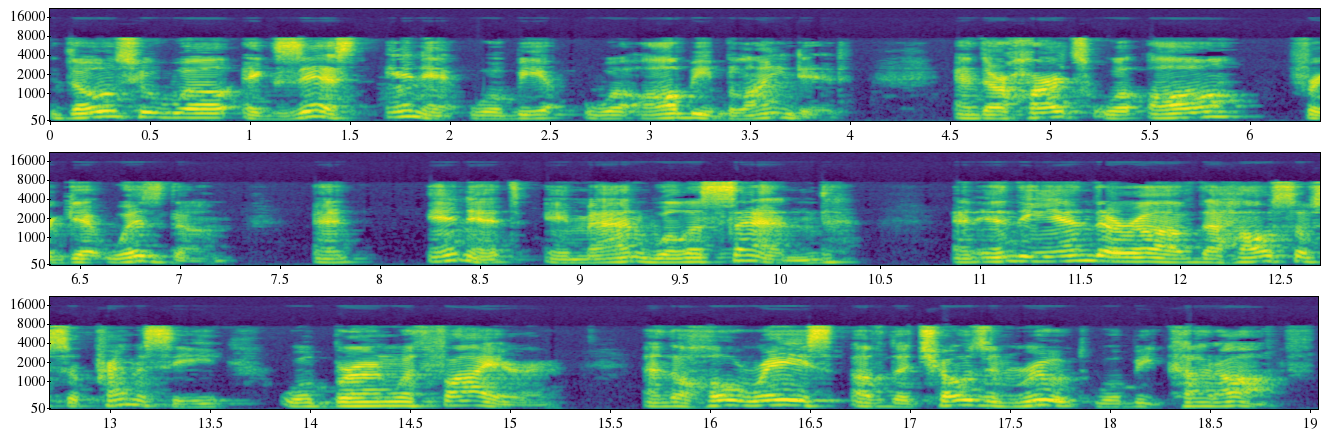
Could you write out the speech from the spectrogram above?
those who will exist in it will be will all be blinded and their hearts will all forget wisdom and in it a man will ascend and in the end thereof the house of supremacy will burn with fire and the whole race of the chosen root will be cut off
